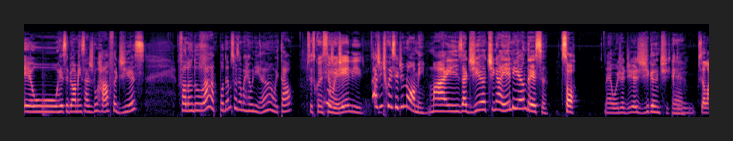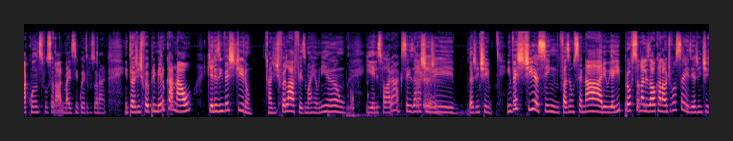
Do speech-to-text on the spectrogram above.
eu recebi uma mensagem do Rafa Dias falando: ah, podemos fazer uma reunião e tal. Vocês conheciam gente- ele? A gente conhecia de nome, mas a Dia tinha ele e a Andressa, só. Né? Hoje a Dia é gigante, É. tem sei lá quantos funcionários, mais de 50 funcionários. Então a gente foi o primeiro canal que eles investiram. A gente foi lá, fez uma reunião e eles falaram: ah, o que vocês acham de da gente investir assim, fazer um cenário e aí profissionalizar o canal de vocês? E a gente,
